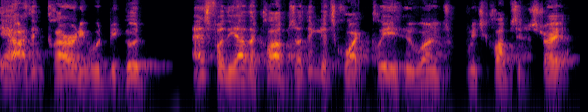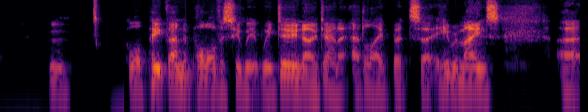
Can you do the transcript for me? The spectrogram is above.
yeah, I think clarity would be good. As for the other clubs, I think it's quite clear who owns which clubs in Australia. Mm. Well, Piet van der Pol, obviously, we, we do know down at Adelaide, but uh, he remains uh,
